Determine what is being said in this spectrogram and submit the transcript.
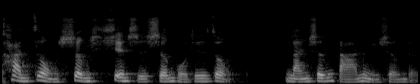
看这种现现实生活，就是这种男生打女生的。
